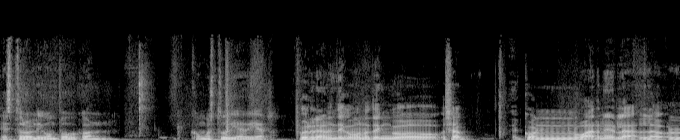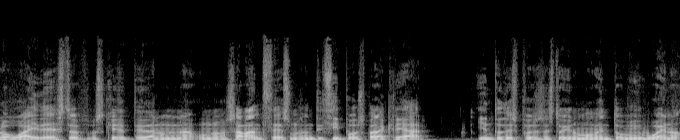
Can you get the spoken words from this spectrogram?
Esto lo ligo un poco con cómo es tu día a día. Pues realmente como no tengo, o sea, con Warner la, la, lo guay de esto es pues que te dan una, unos avances, unos anticipos para crear. Y entonces pues estoy en un momento muy bueno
